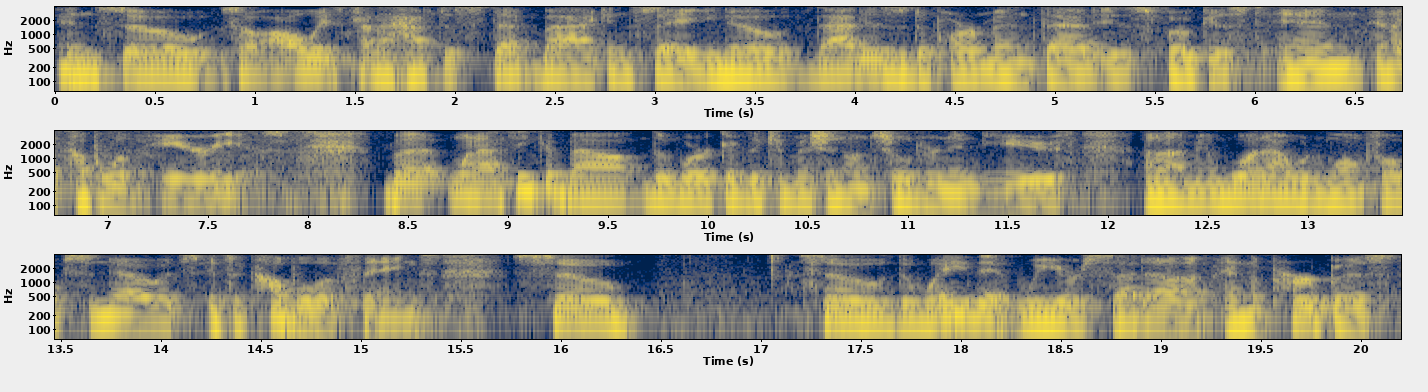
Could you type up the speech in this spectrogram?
and so so I always kind of have to step back and say, you know, that is a department that is focused in in a couple of areas. But when I think about the work of the Commission on Children and Youth um, and what I would want folks to know, it's it's a couple of things. So so the way that we are set up and the purpose,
